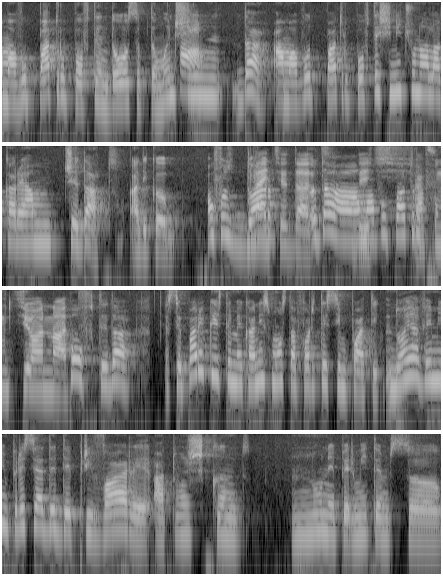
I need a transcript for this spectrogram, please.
am avut patru pofte în două săptămâni A. și ah. da, am avut patru pofte și niciuna la care am cedat. Adică au fost doar... N-ai cedat. Da, am deci avut patru a funcționat. pofte, da. Se pare că este mecanismul ăsta foarte simpatic. Noi avem impresia de deprivare atunci când nu ne permitem să,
